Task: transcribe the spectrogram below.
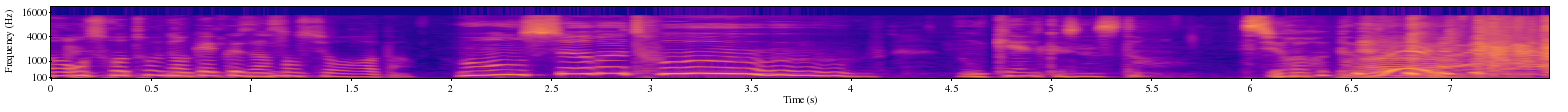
On se retrouve dans quelques instants sur Europe 1. On se retrouve dans quelques instants sur Europe 1. Ma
